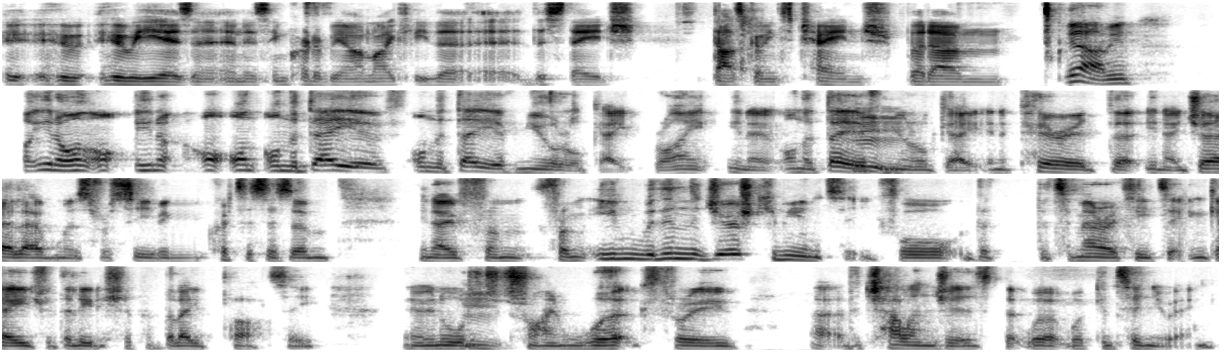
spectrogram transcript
who who he is, and it's incredibly unlikely that at this stage that's going to change. But um, yeah, I mean, you know, on, you know, on, on the day of on the day of Muralgate, right? You know, on the day of mm. Muralgate, in a period that you know JLM was receiving criticism you know, from from even within the Jewish community for the, the temerity to engage with the leadership of the Labour Party, you know, in order mm. to try and work through uh, the challenges that were, were continuing.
